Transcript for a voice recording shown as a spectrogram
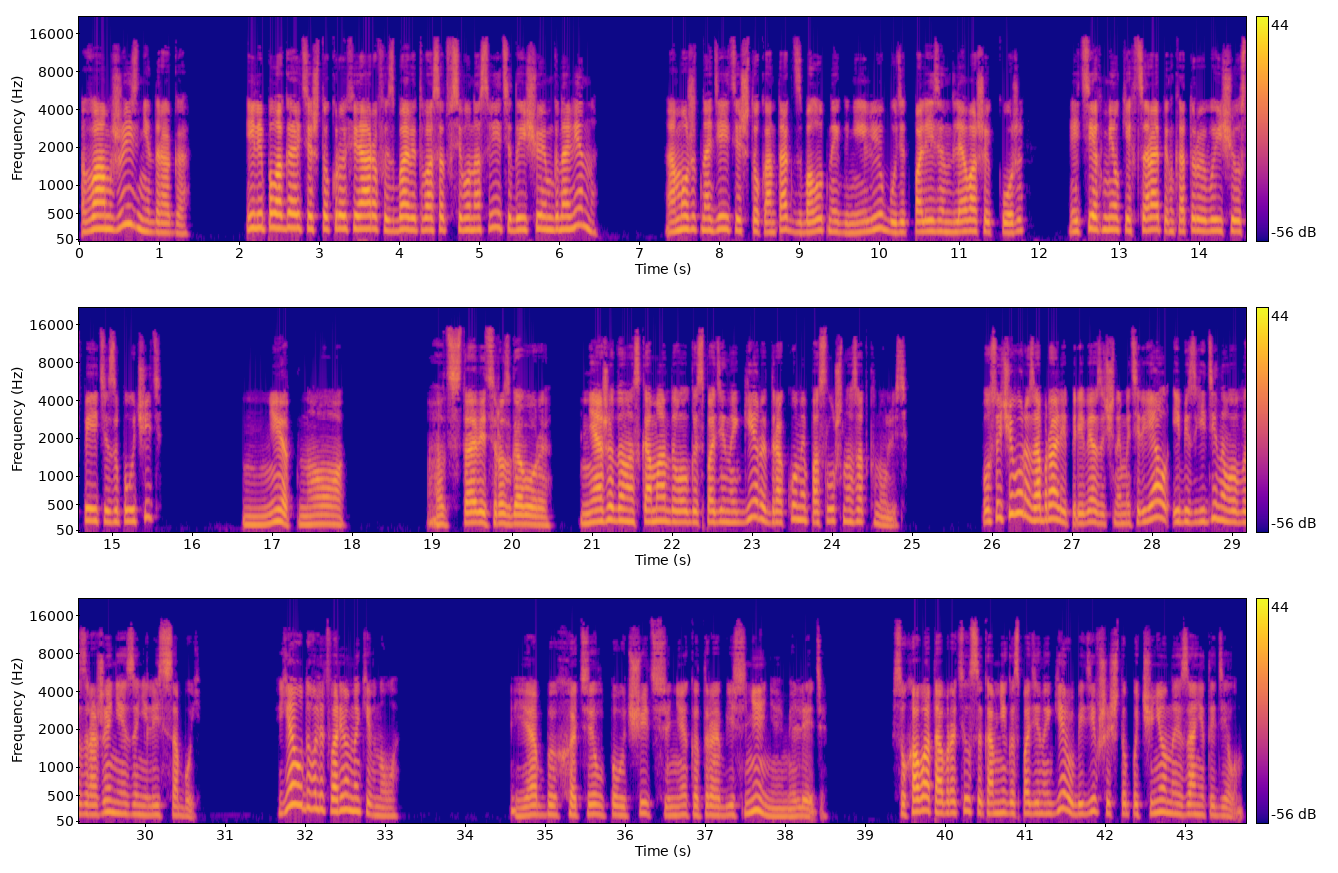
«Вам жизнь недорога? Или полагаете, что кровь Иаров избавит вас от всего на свете, да еще и мгновенно? А может, надеетесь, что контакт с болотной гнилью будет полезен для вашей кожи и тех мелких царапин, которые вы еще успеете заполучить? Нет, но... Отставить разговоры. Неожиданно скомандовал господин Игер, и драконы послушно заткнулись. После чего разобрали перевязочный материал и без единого возражения занялись собой. Я удовлетворенно кивнула. «Я бы хотел получить некоторое объяснение, миледи». Суховато обратился ко мне господин Игер, убедившись, что подчиненные заняты делом.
